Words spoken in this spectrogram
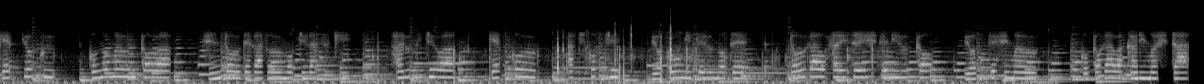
結局、このマウントは、振動で画像もちらつき、春吉は、結構、あちこち、横を見てるので、動画を再生してみると、寄ってしまう、ことがわかりました。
